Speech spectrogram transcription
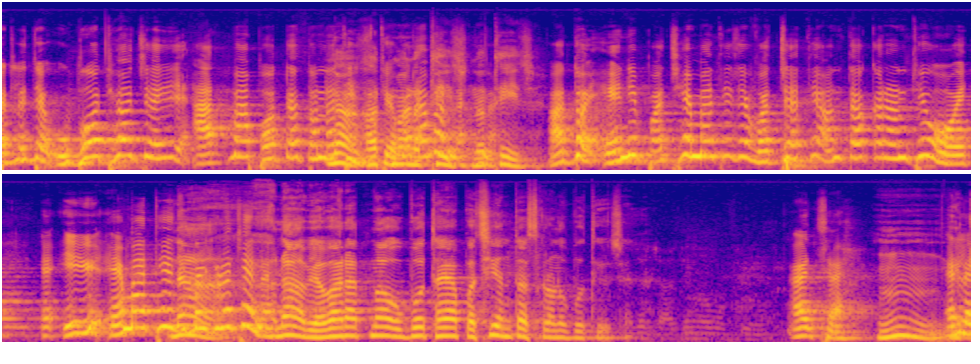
એટલે જે ઊભો થયો છે એ આત્મા પોતે તો નથી બરાબર નથી? હા તો એની પછીમાંથી જે વચ્ચેથી અંતઃકરણ થયું હોય એ- એમાંથી જ બગડ્યો છે ના ને? ના વ્યવહાર આત્મા ઊભો થયા પછી અંતઃકરણ ઊભું થયું છે. અચ્છા. એટલે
